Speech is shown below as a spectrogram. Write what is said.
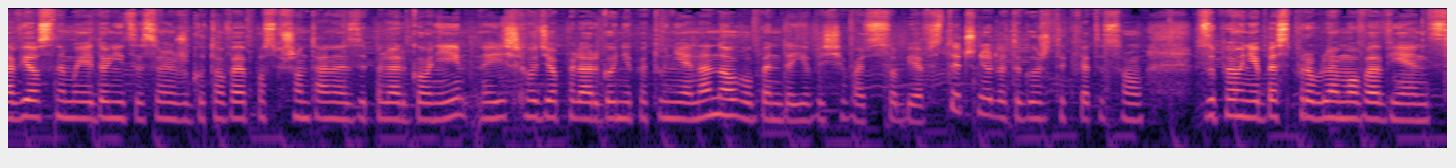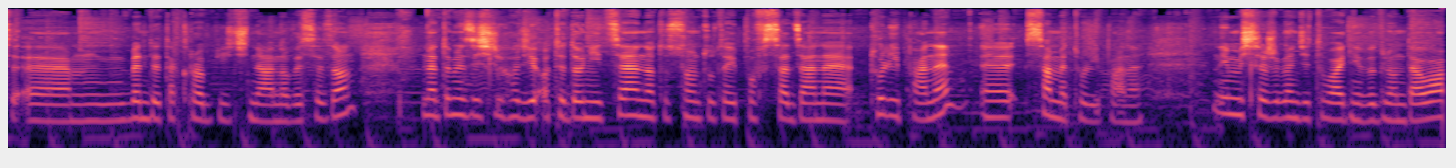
Na wiosnę moje donice są już gotowe, posprzątane z pelargonii. Jeśli chodzi o pelargonię petunie, na nowo będę je wysiewać sobie w styczniu, dlatego że te kwiaty są zupełnie bezproblemowe, więc em, będę tak robić na nowy sezon. Natomiast jeśli chodzi o te donice, no to są tutaj powsadzane tulipany, e, same tulipany. No i myślę, że będzie to ładnie wyglądało.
